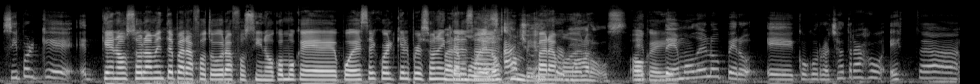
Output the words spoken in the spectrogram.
Sí, porque eh, Que no solamente para fotógrafos, sino como que puede ser cualquier persona Para interesada. modelos también. Para modelos. models. Ok. Es de modelo, pero eh, Coco Rocha trajo esta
